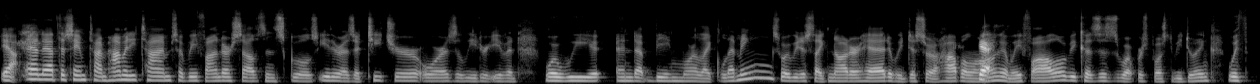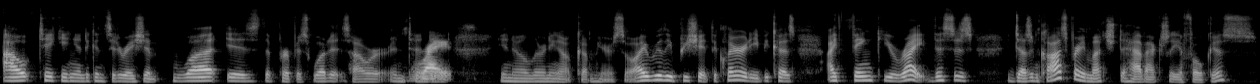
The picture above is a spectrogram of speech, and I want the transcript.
Yeah, and at the same time, how many times have we found ourselves in schools, either as a teacher or as a leader, even where we end up being more like lemmings, where we just like nod our head and we just sort of hop along yes. and we follow because this is what we're supposed to be doing without taking into consideration what is the purpose, what is our intended right you know learning outcome here so i really appreciate the clarity because i think you're right this is it doesn't cost very much to have actually a focus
